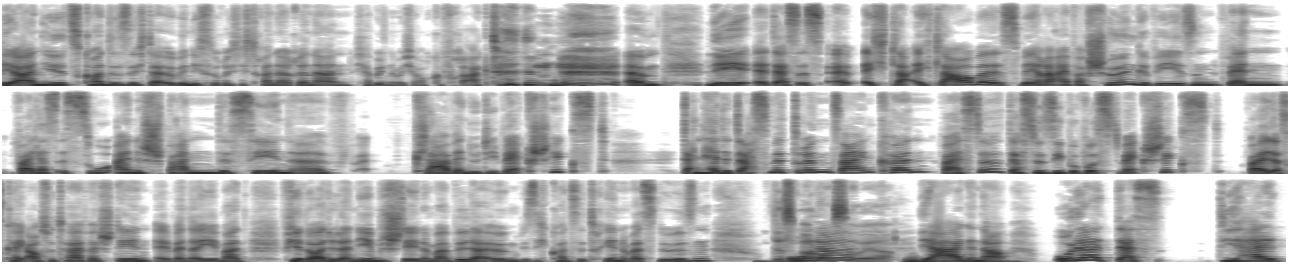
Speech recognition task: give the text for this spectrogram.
Ja, Nils konnte sich da irgendwie nicht so richtig dran erinnern. Ich habe ihn nämlich auch gefragt. Mhm. ähm, nee, das ist, äh, ich, ich glaube, es wäre einfach schön gewesen, wenn, weil das ist so eine spannende Szene. Klar, wenn du die wegschickst, dann hätte das mit drin sein können, weißt du, dass du sie bewusst wegschickst, weil das kann ich auch total verstehen, ey, wenn da jemand, vier Leute daneben stehen und man will da irgendwie sich konzentrieren und was lösen. Das Oder, war auch so, ja. Ja, genau. Oder dass die halt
